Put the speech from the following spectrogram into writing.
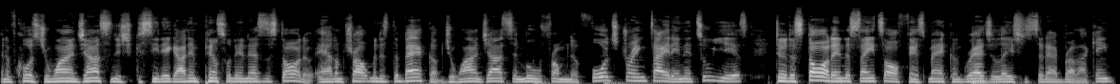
And of course, Juwan Johnson, as you can see, they got him penciled in as the starter. Adam Trautman is the backup. Juwan Johnson moved from the fourth string tight end in two years to the starter in the Saints offense. Man, congratulations to that brother. I can't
